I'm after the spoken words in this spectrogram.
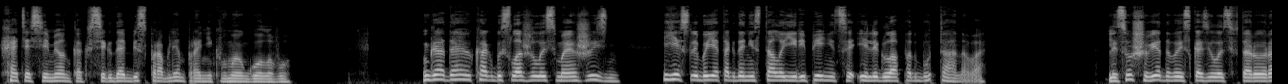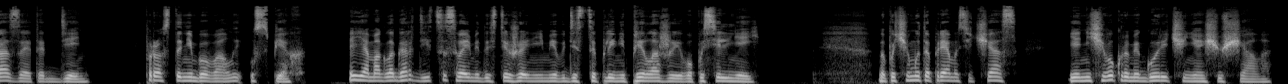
хотя Семён, как всегда, без проблем проник в мою голову. Гадаю, как бы сложилась моя жизнь, если бы я тогда не стала ерепениться и легла под Бутанова. Лицо Шведова исказилось второй раз за этот день. Просто небывалый успех. Я могла гордиться своими достижениями в дисциплине «приложи его посильней». Но почему-то прямо сейчас я ничего, кроме горечи, не ощущала.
